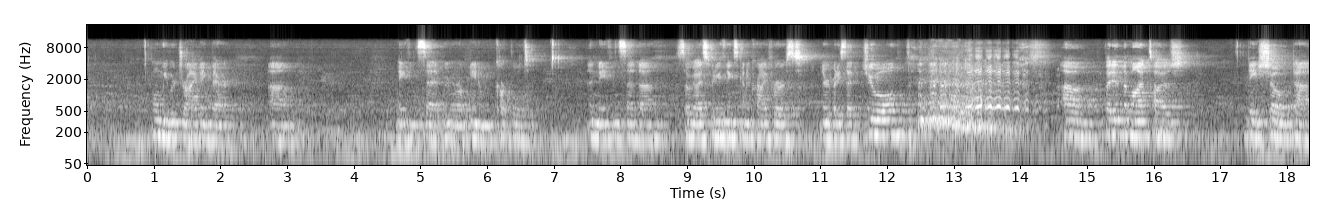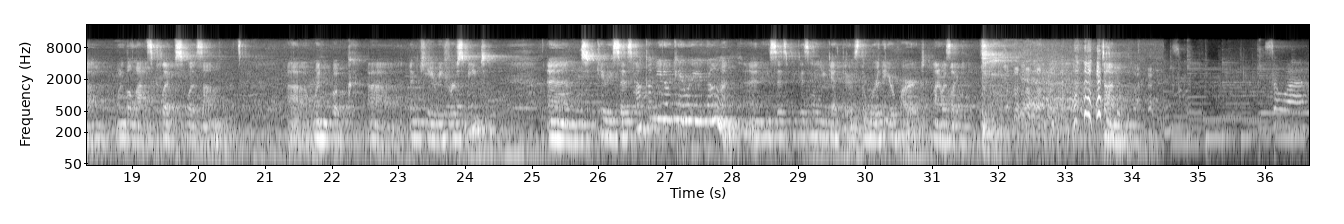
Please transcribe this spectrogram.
When we were driving there, um, Nathan said, we were, you know, we carpooled, and Nathan said, uh, so guys, who do you think's gonna cry first? And everybody said, Jewel. um, but in the montage, they showed, uh, one of the last clips was um, uh, when Book uh, and Kaylee first meet. And Kaylee says, how come you don't care where you're going? And he says, because how you get there is the worthier part. And I was like, done. So, uh,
